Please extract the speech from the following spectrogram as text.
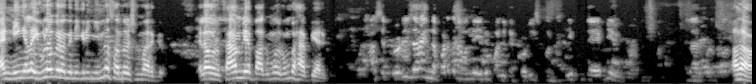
அண்ட் நீங்க எல்லாம் இவ்வளவு பேர் வந்து நிக்கிறீங்க இன்னும் சந்தோஷமா இருக்கு. எல்லாம் ஒரு ஃபேமிலியா பார்க்கும்போது ரொம்ப ஹாப்பியா இருக்கு. அதான்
